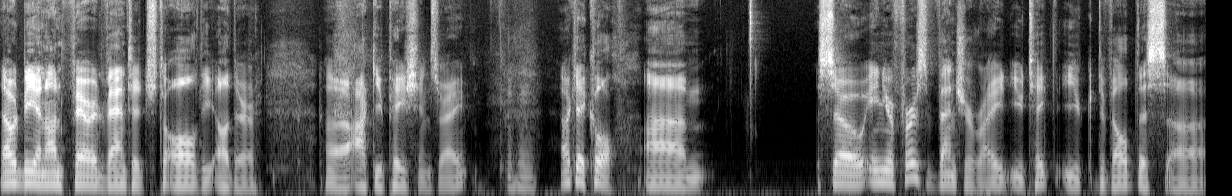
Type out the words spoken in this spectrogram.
That would be an unfair advantage to all the other uh, occupations right? Mm-hmm. Okay cool. Um, so in your first venture right you take you develop this uh,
